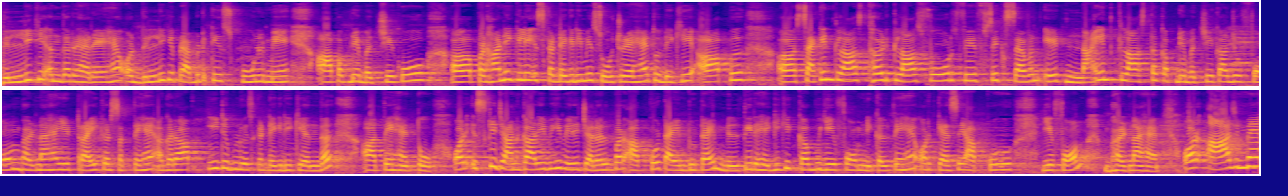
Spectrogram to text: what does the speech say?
दिल्ली के अंदर रह रहे हैं और दिल्ली के प्राइवेट के स्कूल में आप अपने बच्चे को पढ़ाने के लिए इस कैटेगरी में सोच रहे हैं तो देखिए आप second class third class fourth fifth six, seven, eight, ninth class तक अपने बच्चे का जो फॉर्म भरना है, ये ट्राई कर सकते हैं, अगर आप ई डब्ल्यू एस कैटेगरी के अंदर आते हैं तो। और इसकी जानकारी भी मेरे चैनल पर आपको टाइम टू टाइम मिलती रहेगी कि कब ये फॉर्म निकलते हैं और कैसे आपको ये फॉर्म भरना है। और आज मैं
